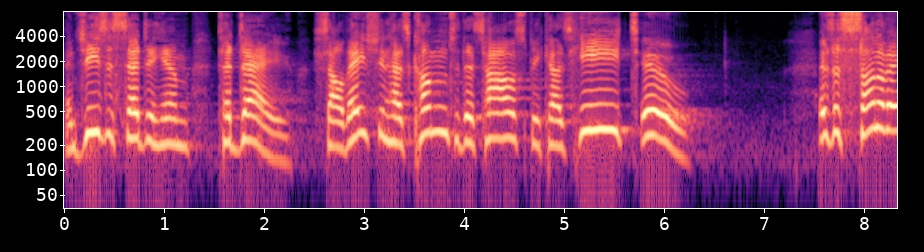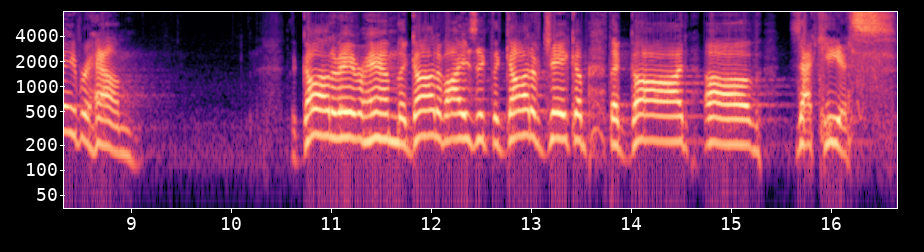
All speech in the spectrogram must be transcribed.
And Jesus said to him, Today, salvation has come to this house because he too is the son of Abraham. The God of Abraham, the God of Isaac, the God of Jacob, the God of Zacchaeus,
